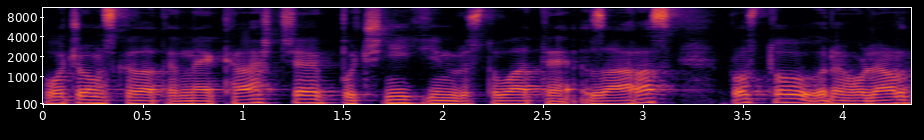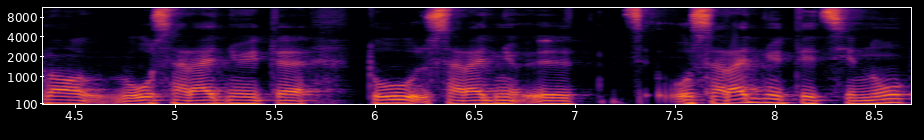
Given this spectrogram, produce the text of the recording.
то хочу вам сказати, найкраще почніть інвестувати зараз. Регулярно усереднюйте ту середню е, усереднюйте ціну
